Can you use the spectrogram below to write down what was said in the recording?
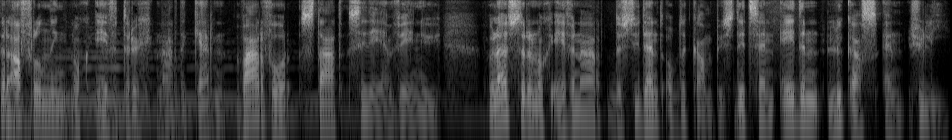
Ter afronding nog even terug naar de kern. Waarvoor staat CD&V nu? We luisteren nog even naar de student op de campus. Dit zijn Eden, Lucas en Julie.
